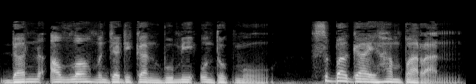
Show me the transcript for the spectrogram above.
Dan Allah menjadikan bumi untukmu sebagai hamparan.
